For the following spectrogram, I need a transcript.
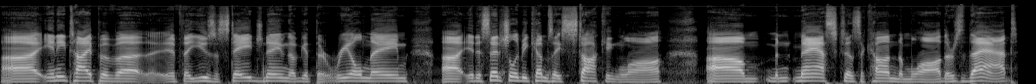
uh, any type of, uh, if they use a stage name, they'll get their real name. Uh, it essentially becomes a stalking law, um, masked as a condom law. There's that.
